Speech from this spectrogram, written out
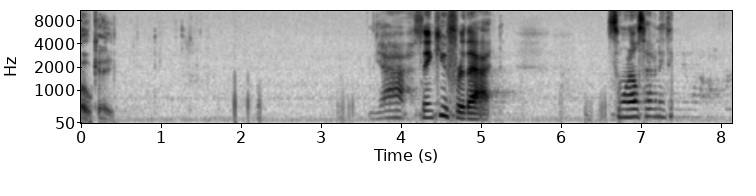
okay. Yeah, thank you for that. Someone else have anything they want to offer?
